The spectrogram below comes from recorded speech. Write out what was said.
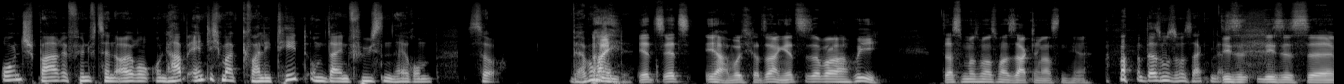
und spare 15 Euro und hab endlich mal Qualität um deinen Füßen herum. So. Werbung Hi, Ende. Jetzt, jetzt, ja, wollte ich gerade sagen. Jetzt ist aber, hui, das muss man uns mal sacken lassen hier. das muss man sacken lassen. Diese, dieses, äh,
